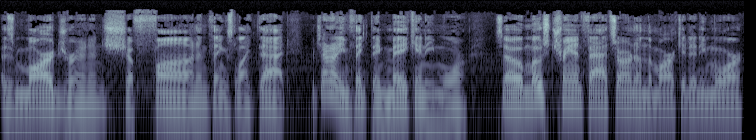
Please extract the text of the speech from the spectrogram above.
is margarine and chiffon and things like that, which I don't even think they make anymore. So most trans fats aren't on the market anymore.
